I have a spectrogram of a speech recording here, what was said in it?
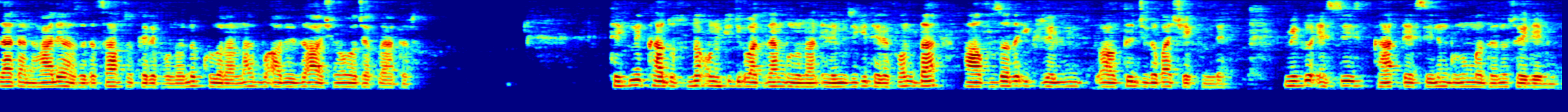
zaten hali hazırda Samsung telefonlarını kullananlar bu arayüze aşina olacaklardır. Teknik kadrosunda 12 GB RAM bulunan elimizdeki telefon da hafızada 256 GB şeklinde. Micro SD kart desteğinin bulunmadığını söyleyelim.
